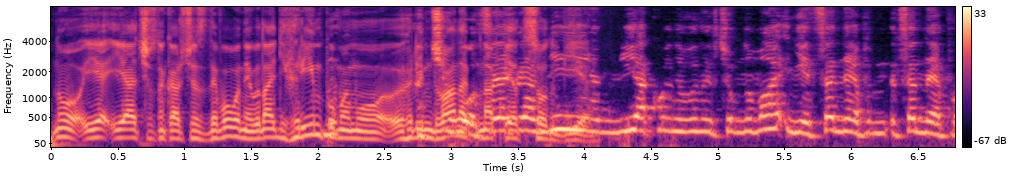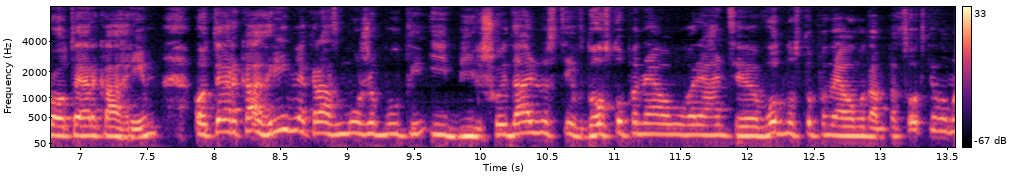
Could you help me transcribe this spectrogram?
Ну я, я чесно кажучи, здивований. Вона навіть грім, по-моєму, грім А 2 на, на Це якраз 500 ні, б'є. ніякої новини в цьому немає. Ні, це не це не про ТРК Грім. ОТРК Грім якраз може бути і більшої дальності в доступеневому варіанті, в одноступеневому там 500 км,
